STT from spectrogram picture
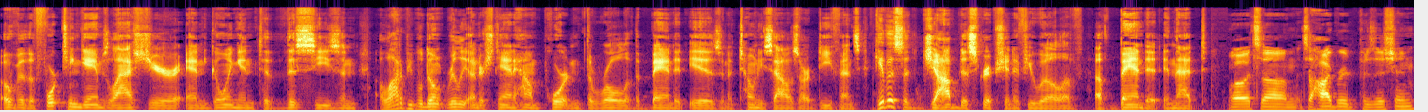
over the 14 games last year and going into this season, a lot of people don't really understand how important the role of the Bandit is in a Tony Salazar defense. Give us a job description, if you will, of, of Bandit in that. Well, it's um it's a hybrid position.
